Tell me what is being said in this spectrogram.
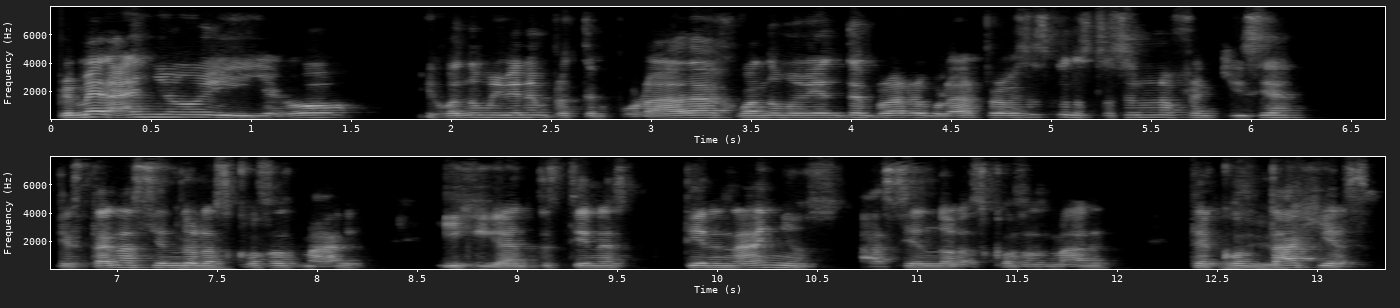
primer año y llegó y jugando muy bien en pretemporada, jugando muy bien en temporada regular, pero a veces cuando estás en una franquicia que están haciendo las cosas mal y Gigantes tienes, tienen años haciendo las cosas mal, te contagias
